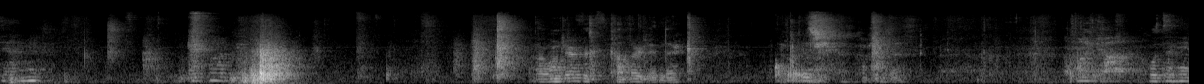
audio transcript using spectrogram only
Damn it. What the fuck? I wonder if it's colored in there. Of course it is. Oh my god, what's in here?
